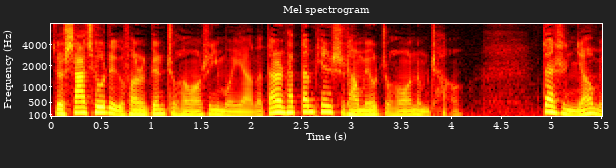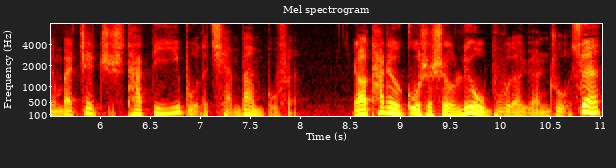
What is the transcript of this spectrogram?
就是沙丘这个方式跟《指环王》是一模一样的，当然它单片时长没有《指环王》那么长，但是你要明白，这只是它第一部的前半部分，然后它这个故事是有六部的原著，虽然。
